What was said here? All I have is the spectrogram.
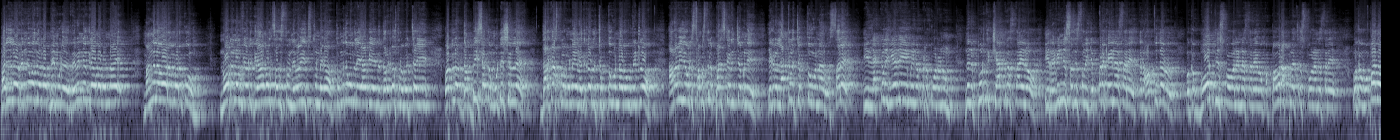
పరిధిలో రెండు వందల డెబ్బై మూడు రెవెన్యూ గ్రామాలు ఉన్నాయి. మంగళవారం వరకు నూట నలభై ఏడు గ్రామాల సదస్సులు నిర్వహిస్తుండగా తొమ్మిది వందల యాభై ఐదు దరఖాస్తులు వచ్చాయి. వాటిలో డెబ్బై శాతం ముటేషన్లే దరఖాస్తులు ఉన్నాయని అధికారులు చెప్తూ ఉన్నారు. వీటిలో అరవై ఒకటి సమస్యలు పరిష్కరించామని ఇక్కడ లెక్కలు చెప్తూ ఉన్నారు. సరే ఈ లెక్కలు ఏదేమైనప్పటికీ కూడాను నేను పూర్తి క్షేత్రస్థాయిలో ఈ రెవెన్యూ సదస్సులు ఎప్పటికైనా సరే తన హక్కుదారులు ఒక బోర్ తీసుకోవాలన్నా సరే ఒక పవర్ అప్లై చేసుకోవాలన్నా సరే ఒక ఉపాధి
